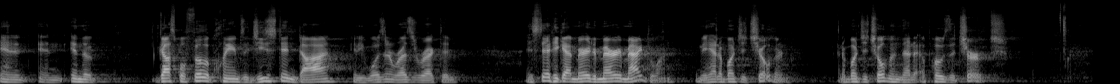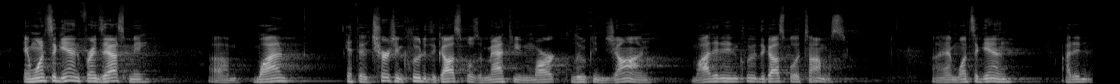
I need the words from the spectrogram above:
And, and in the Gospel of Philip claims that Jesus didn't die and he wasn't resurrected. Instead, he got married to Mary Magdalene and he had a bunch of children and a bunch of children that opposed the church. And once again, friends ask me, um, why, if the church included the Gospels of Matthew, Mark, Luke, and John, why didn't it include the Gospel of Thomas? And once again, I didn't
